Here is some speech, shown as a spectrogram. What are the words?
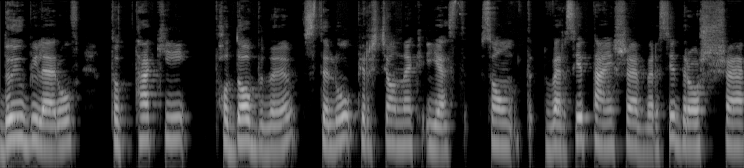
do jubilerów, to taki podobny w stylu pierścionek jest. Są wersje tańsze, wersje droższe,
